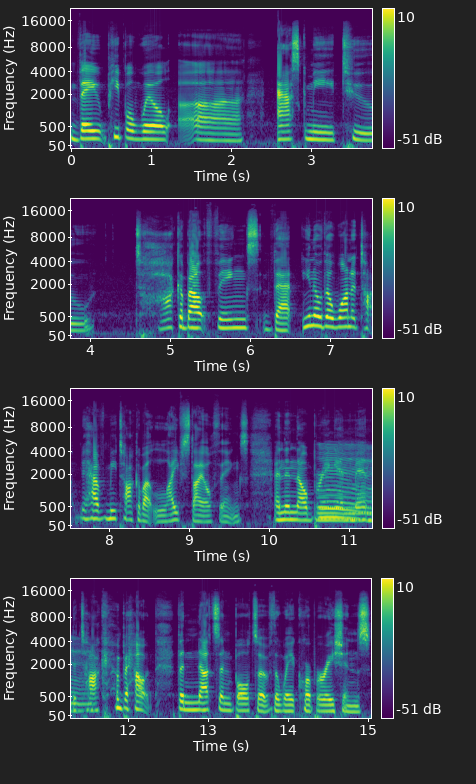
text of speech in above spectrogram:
they people will uh, ask me to talk about things that you know they'll want to talk have me talk about lifestyle things and then they'll bring in men to talk about the nuts and bolts of the way corporations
